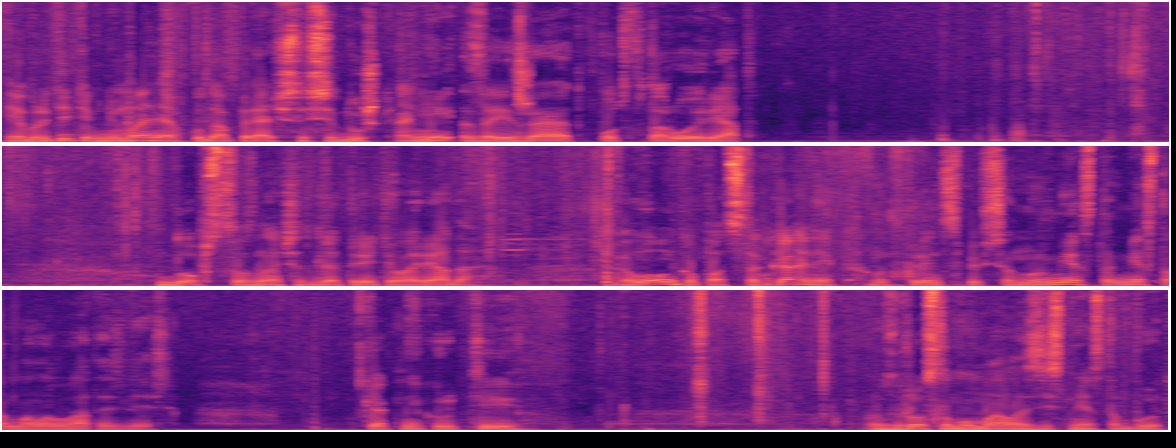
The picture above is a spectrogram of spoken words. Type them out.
И обратите внимание, куда прячутся сидушки. Они заезжают под второй ряд. Удобство, значит, для третьего ряда. Колонка, подстаканник. Ну, в принципе, все. Ну, места, места маловато здесь. Как ни крути, взрослому мало здесь места будет.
